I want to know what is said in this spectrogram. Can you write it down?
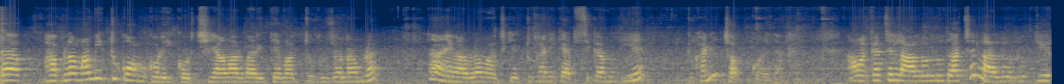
তা ভাবলাম আমি একটু কম করেই করছি, আমার বাড়িতে মাত্র দুজন আমরা। তা আমি ভাবলাম আজকে একটুখানি ক্যাপসিকাম দিয়ে একটুখানি চপ করে দেখাই। আমার কাছে লাল হলুদ আছে, লাল হলুদ দিয়ে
